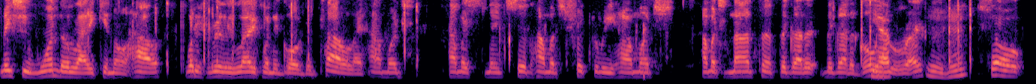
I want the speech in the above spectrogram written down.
makes you wonder, like you know how what it's really like when they go up the tower. Like how much how much snake shit, how much trickery, how much how much nonsense they gotta they gotta go Yep. through, right? hmm So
